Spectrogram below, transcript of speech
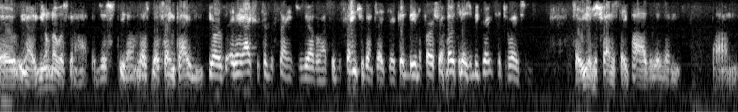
So you know, you don't know what's going to happen. Just you know, that's the same time. You know, and I actually said the Saints was the other one. I said the Saints are going to take you. It could be in the first round. Both of those would be great situations. So you're just trying to stay positive, and um,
